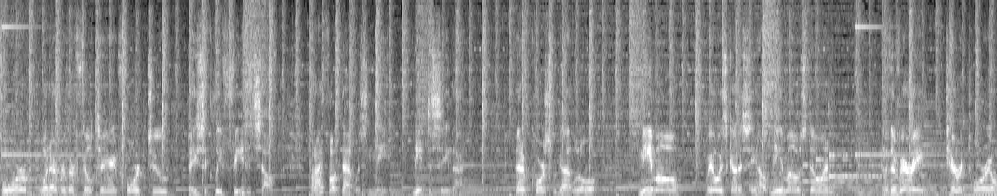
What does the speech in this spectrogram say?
for whatever they're filtering it for to basically feed itself. But I thought that was neat. Neat to see that. Then of course we got little Nemo. We always got to see how Nemo's doing. You know, they're very territorial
